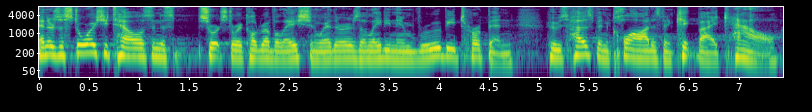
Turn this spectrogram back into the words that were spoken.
And there's a story she tells in this short story called Revelation where there's a lady named Ruby Turpin whose husband Claude has been kicked by a cow.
